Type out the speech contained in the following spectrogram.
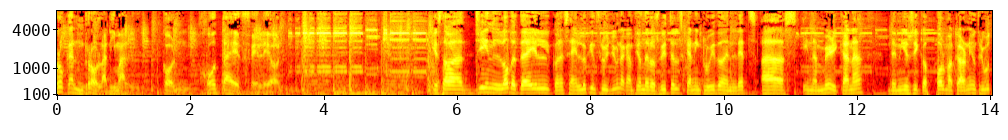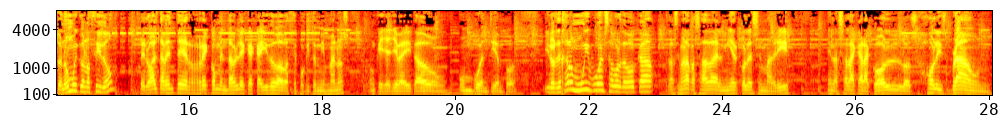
Rock and Roll Animal con JF León. Aquí estaba Gene Lauderdale con esa In Looking Through You, una canción de los Beatles que han incluido en Let's Us in Americana, The Music of Paul McCartney, un tributo no muy conocido, pero altamente recomendable que ha caído hace poquito en mis manos, aunque ya lleva editado un, un buen tiempo. Y los dejaron muy buen sabor de boca la semana pasada, el miércoles en Madrid, en la sala Caracol, los Hollis Brown.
